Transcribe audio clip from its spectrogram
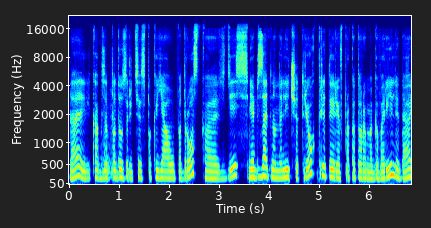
да, и как заподозрить СПКЯ у подростка, здесь не обязательно наличие трех критериев, про которые мы говорили, да,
